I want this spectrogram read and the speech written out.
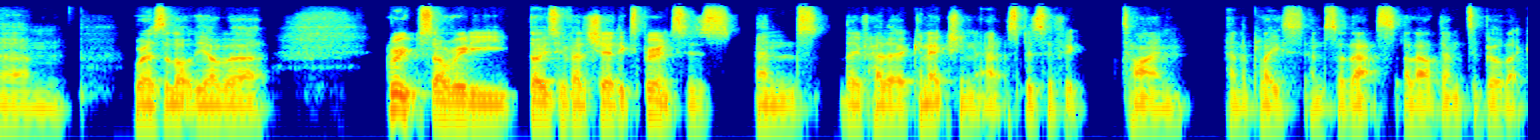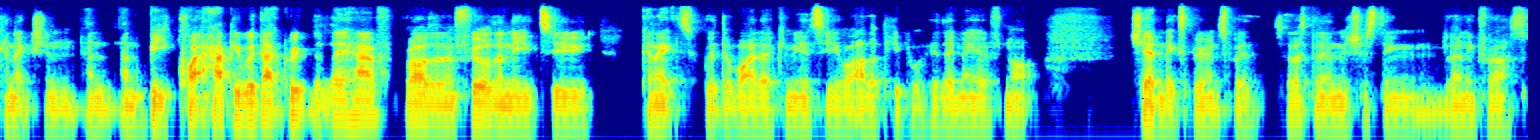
Mm. Um, whereas a lot of the other groups are really those who've had shared experiences and they've had a connection at a specific time and a place. And so that's allowed them to build that connection and and be quite happy with that group that they have rather than feel the need to connect with the wider community or other people who they may have not shared an experience with. So that's been an interesting learning for us.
